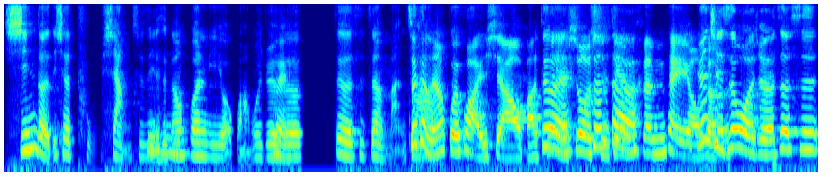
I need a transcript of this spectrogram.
新的一些图像，其实也是跟婚礼有关。我觉得这个是真的蛮，这可能要规划一下哦，把自己所有时间分配哦。因为其实我觉得这是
